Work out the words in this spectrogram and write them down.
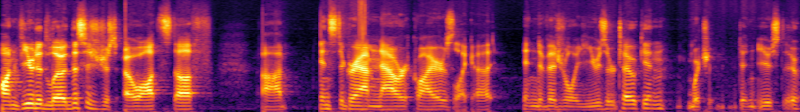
on view did load. This is just OAuth stuff. Uh, Instagram now requires like a individual user token, which it didn't used to.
